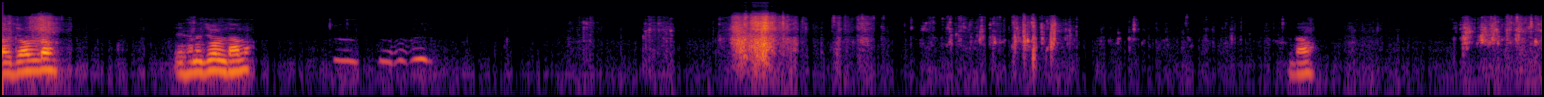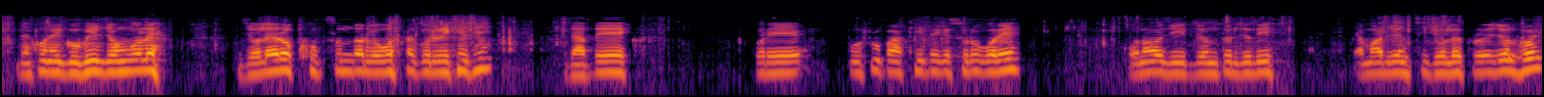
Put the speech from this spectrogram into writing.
দাও, জল দাও। এখানে জল ঢালো। দাও। দেখুন, এই গভীর জঙ্গলে জলেরও খুব সুন্দর ব্যবস্থা করে রেখেছি, যাতে করে পশু পাখি থেকে শুরু করে কোনো জীবজন্তুর যদি এমার্জেন্সি জলের প্রয়োজন হয়,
